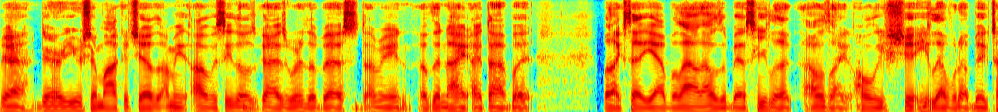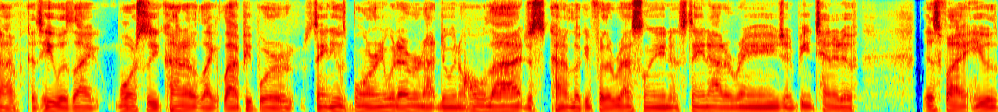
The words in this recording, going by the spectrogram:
Yeah, Dariush and Makhachev. I mean, obviously those guys were the best. I mean, of the night, I thought, but but like I said, yeah, Belal, that was the best he looked. I was like, holy shit, he leveled up big time because he was like mostly kind of like a lot of people were saying he was boring or whatever, not doing a whole lot, just kind of looking for the wrestling and staying out of range and being tentative. This fight, he was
